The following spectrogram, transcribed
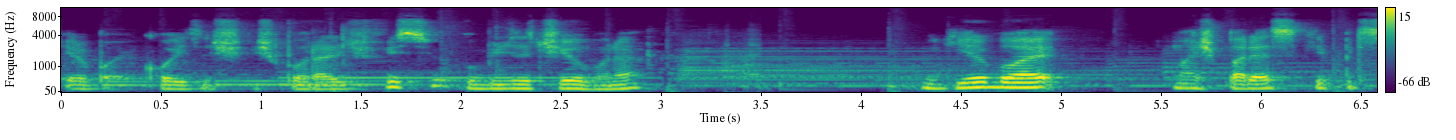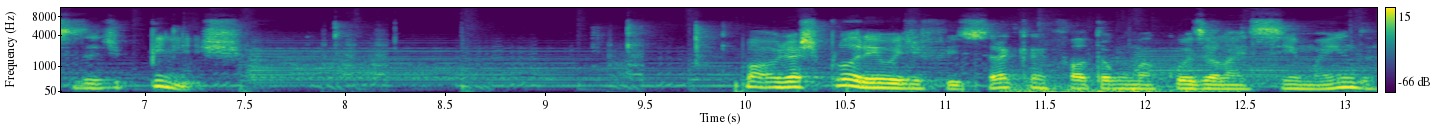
Gearboy, coisas, explorar difícil, objetivo, né? Gearboy, mas parece que precisa de pilhas. Bom, eu já explorei o edifício. Será que falta alguma coisa lá em cima ainda?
